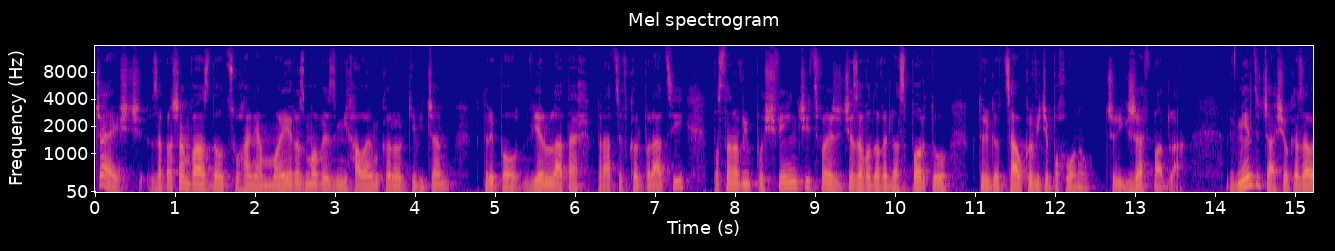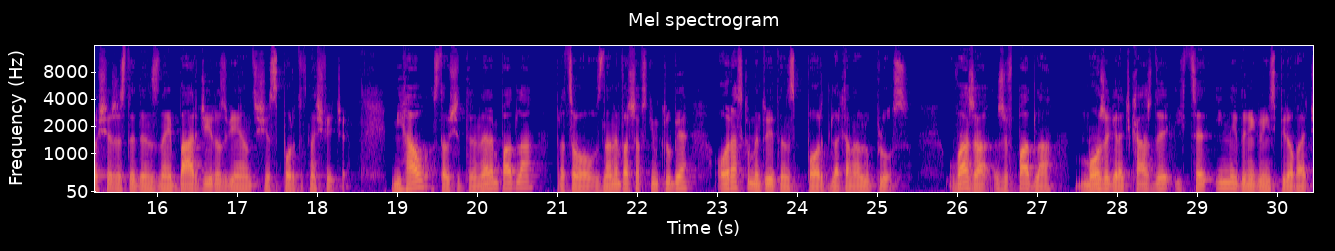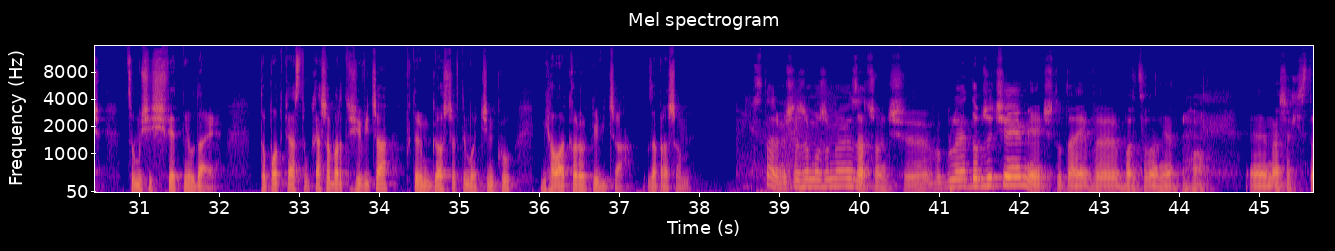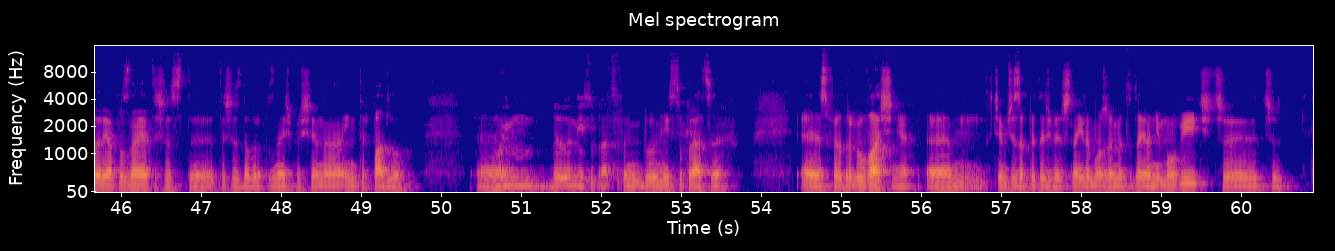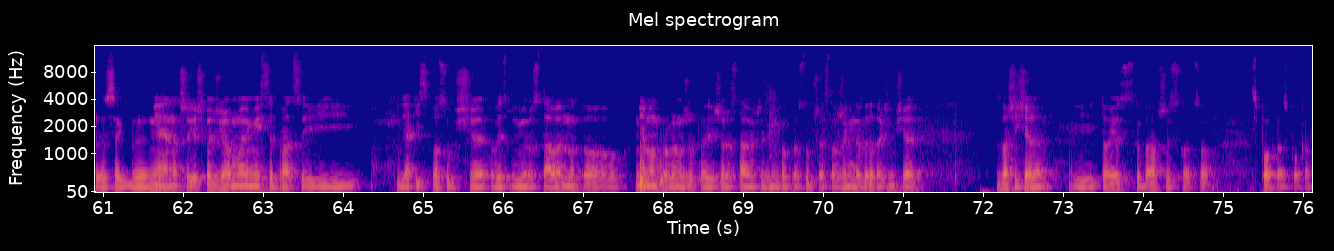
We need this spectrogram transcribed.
Cześć, zapraszam Was do odsłuchania mojej rozmowy z Michałem Korolkiewiczem, który po wielu latach pracy w korporacji postanowił poświęcić swoje życie zawodowe dla sportu, który go całkowicie pochłonął, czyli grze w padla. W międzyczasie okazało się, że jest to jeden z najbardziej rozwijających się sportów na świecie. Michał stał się trenerem padla, pracował w znanym warszawskim klubie oraz komentuje ten sport dla kanalu Plus. Uważa, że w padla może grać każdy i chce innych do niego inspirować, co mu się świetnie udaje. To podcast Łukasza Bartosiewicza, w którym goszczę w tym odcinku Michała Korolkiewicza. Zapraszam. Stary, myślę, że możemy zacząć. W ogóle dobrze Cię mieć tutaj w Barcelonie. No. Nasza historia poznania też jest, też jest dobra. Poznaliśmy się na Interpadlu. W moim byłym miejscu pracy. W Twoim byłym miejscu pracy. E, swoją drogą właśnie. Chciałem Cię zapytać, wiesz, na ile możemy tutaj o nim mówić, czy, czy to jest jakby... Nie, znaczy jeśli chodzi o moje miejsce pracy i w jaki sposób się powiedzmy z nim rozstałem, no to nie mam problemu, żeby powiedzieć, że rozstałem się z nim po prostu przez to, że nie dogadaliśmy się z właścicielem. I to jest chyba wszystko, co... Spoko, spoko.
